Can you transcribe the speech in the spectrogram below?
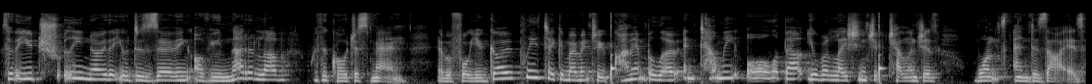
so that you truly know that you're deserving of united love with a gorgeous man. Now, before you go, please take a moment to comment below and tell me all about your relationship challenges wants and desires.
